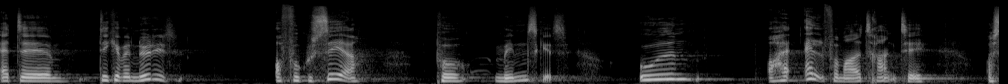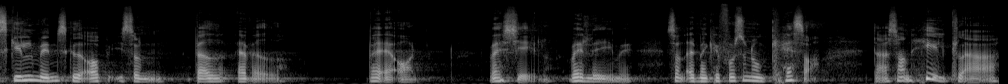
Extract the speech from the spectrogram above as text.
at øh, det kan være nyttigt at fokusere på mennesket, uden at have alt for meget trang til at skille mennesket op i sådan, hvad er hvad? Hvad er ånd? Hvad er sjæl? Hvad er læme? Sådan at man kan få sådan nogle kasser, der er sådan helt klare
